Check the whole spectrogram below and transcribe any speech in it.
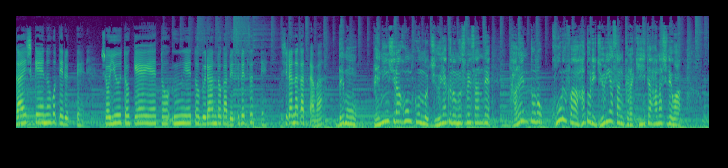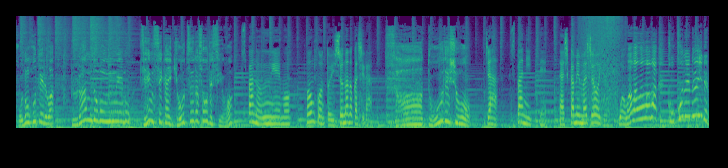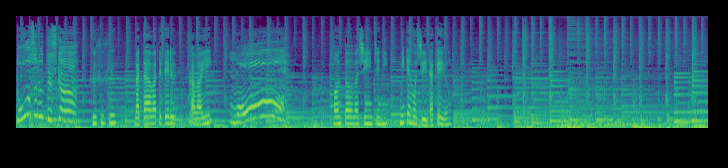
外資系のホテルって所有と経営と運営とブランドが別々って知らなかったわ。でもペニンシュラ香港の重役の娘さんでタレントのコルファー羽鳥ジュリアさんから聞いた話ではこのホテルはブランドも運営も全世界共通だそうですよ。スパの運営も香港と一緒なのかしら。さあどうでしょう？じゃあスパに行って確かめましょうよ。わわわわわわここで脱いでどうするんですか？ふふふまた慌ててる。かわいい。もう本当は新一に見てほしいだけよ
